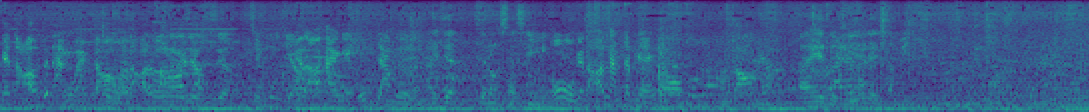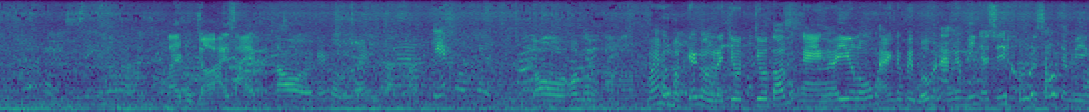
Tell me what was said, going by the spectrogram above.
Cái đỏ thích ăn bạn tròn cái đỏ nó ngon chứ Cái đỏ 2.400 rồi ai chưa? Chưa nông sashimi. Ồ cái đỏ 500 ngàn ngon Ngon nhá Ai tổ chí ở đây sao mình? Đây khu chợ hải sản to rồi cái người bán. Yes. Ồ, ôi Má không bịch cái người này chưa chưa tới 1 ngàn yên luôn các bạn. Trong khi bữa mình ăn cái miếng nhỏ xíu là 600 yên.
